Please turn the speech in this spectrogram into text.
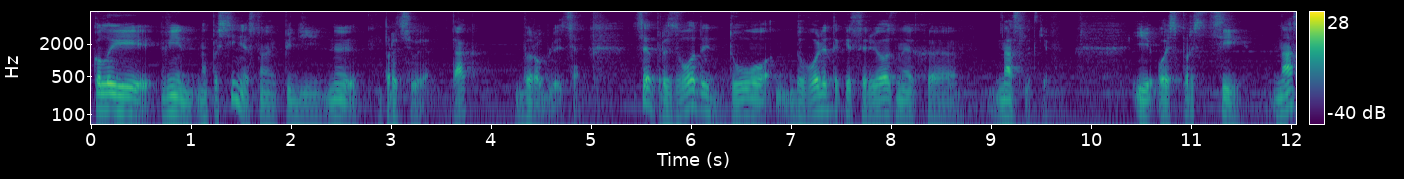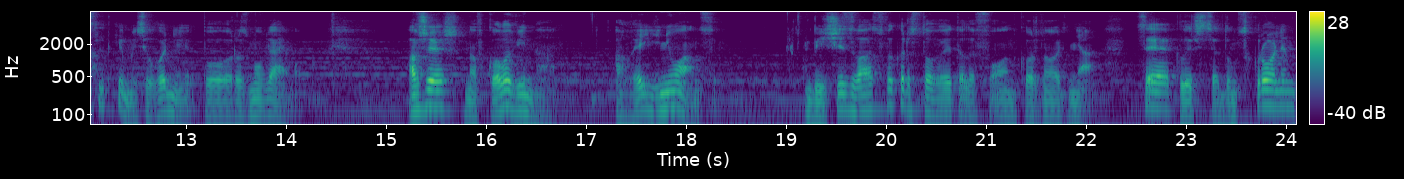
Коли він на постійній основі підій не працює, так, вироблюється, це призводить до доволі таки серйозних е, наслідків. І ось про ці наслідки ми сьогодні порозмовляємо. А вже ж навколо війна, але є нюанси. Більшість з вас використовує телефон кожного дня. Це кличеться думскролінг,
